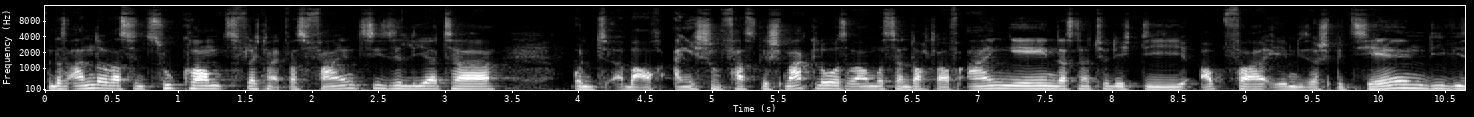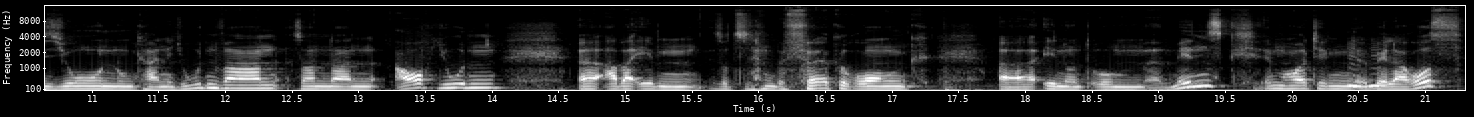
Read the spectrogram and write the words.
Und das andere, was hinzukommt, vielleicht noch etwas fein ziselierter und aber auch eigentlich schon fast geschmacklos, aber man muss dann doch darauf eingehen, dass natürlich die Opfer eben dieser speziellen Division nun keine Juden waren, sondern auch Juden, äh, aber eben sozusagen Bevölkerung äh, in und um Minsk im heutigen mhm. Belarus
